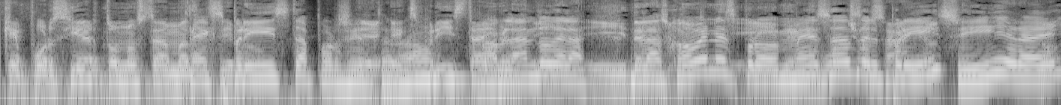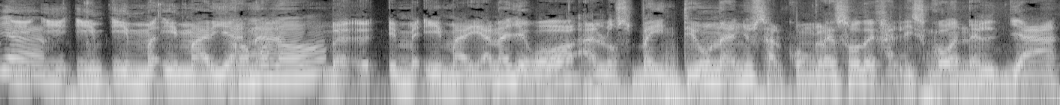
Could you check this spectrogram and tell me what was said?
que por cierto no está más. Exprista, por cierto. Eh, exprista. Hablando de, la, de, las jóvenes promesas del PRI, sí, era ella. Y, y, Mariana. ¿Cómo no? Y, Mariana llegó a los 21 años al Congreso de Jalisco en el ya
